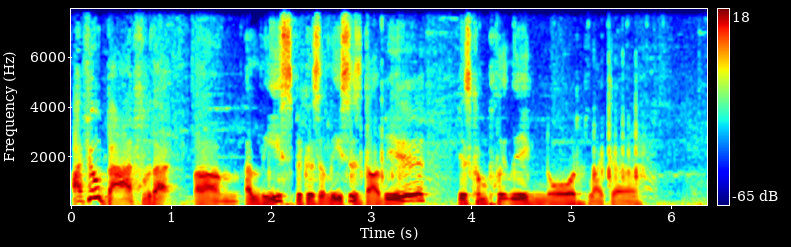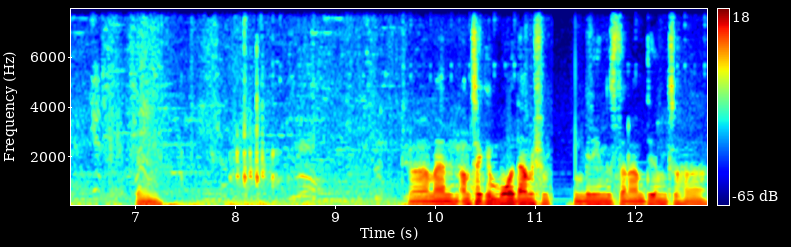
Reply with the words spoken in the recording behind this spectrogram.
I feel bad for that um, Elise because Elise's W is completely ignored like a thing. Man, I'm taking more damage from minions than I'm dealing to her.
